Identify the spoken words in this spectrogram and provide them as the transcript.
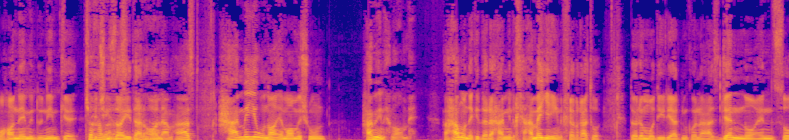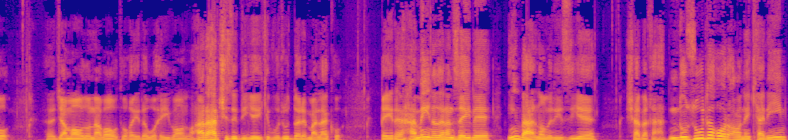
ماها نمی‌دونیم که چه چیزایی در عالم هست. همه اونا امامشون همین امامه. و همونه که داره همین همه این خلقت رو داره مدیریت می‌کنه. از جن و انس و جماد و نبات و غیره و حیوان و هر هر چیز دیگه ای که وجود داره ملک و غیره همه اینا دارن زیل این برنامه ریزی شب قدر نزول قرآن کریم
